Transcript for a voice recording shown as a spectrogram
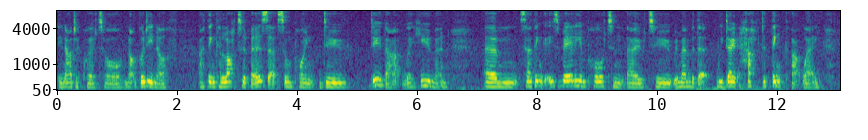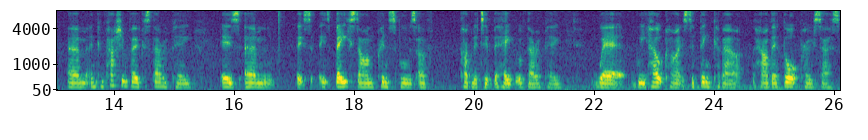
inadequate or not good enough? I think a lot of us at some point do do that. We're human. Um, so I think it's really important though to remember that we don't have to think that way um, and compassion focused therapy is um, it's it's based on principles of cognitive behavioural therapy, where we help clients to think about how their thought process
